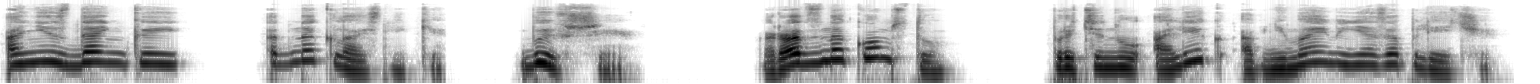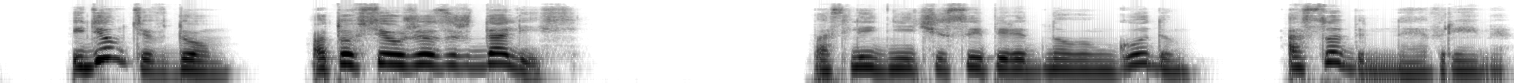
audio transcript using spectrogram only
Они с Данькой одноклассники, бывшие. Рад знакомству, протянул Олег, обнимая меня за плечи. Идемте в дом, а то все уже заждались. Последние часы перед Новым годом — особенное время.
